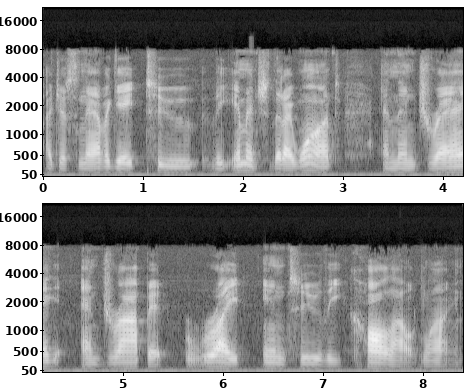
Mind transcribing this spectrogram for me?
I just navigate to the image that I want and then drag and drop it right into the callout line.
